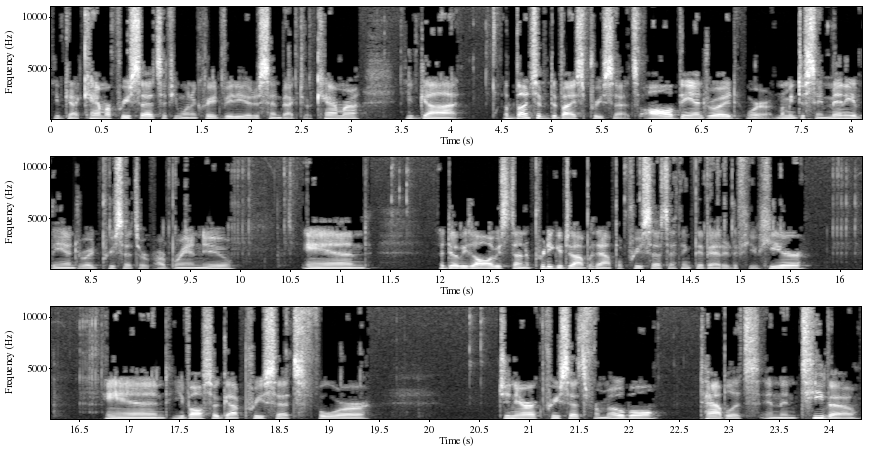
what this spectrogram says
You've got camera presets if you want to create video to send back to a camera. You've got a bunch of device presets. All of the Android, or let me just say many of the Android presets are, are brand new. And Adobe's always done a pretty good job with Apple presets. I think they've added a few here. And you've also got presets for generic presets for mobile, tablets, and then TiVo.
